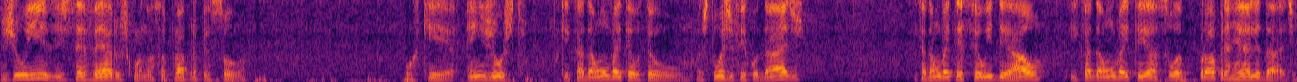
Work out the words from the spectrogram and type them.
juízes severos com a nossa própria pessoa, porque é injusto, porque cada um vai ter o teu, as suas dificuldades, cada um vai ter seu ideal e cada um vai ter a sua própria realidade.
